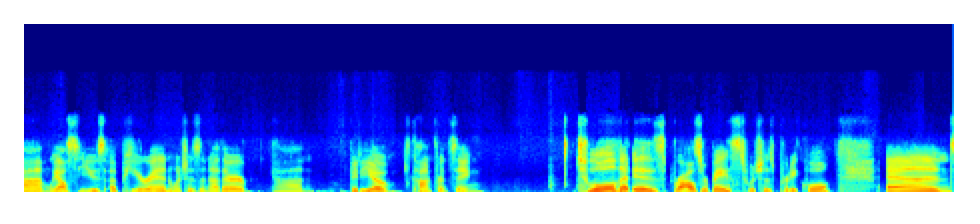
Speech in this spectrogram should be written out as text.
Um, we also use appearin which is another um, video conferencing tool that is browser based, which is pretty cool. And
